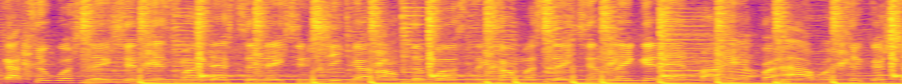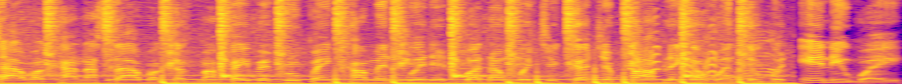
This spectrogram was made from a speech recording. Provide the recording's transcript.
Got to a station, here's my destination. She got off the bus, the conversation lingered in my head for hours. Took a shower, kinda sour, cause my favorite group ain't coming with it. But I'm with you, cause you're probably going through it anyway.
